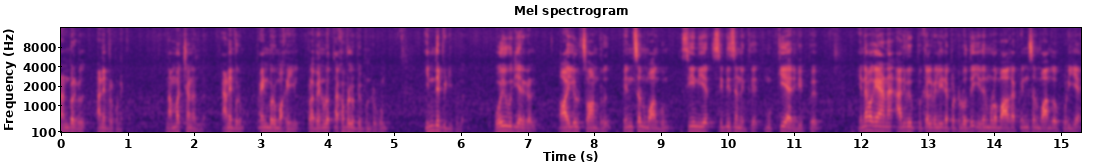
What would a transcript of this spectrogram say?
நண்பர்கள் அனைவருக்கும் வணக்கம். நம்ம சேனலில் அனைவரும் பயன்பெறும் வகையில் பல பயனுள்ள தகவல் எப்படி பண்ணிருக்கோம். இந்த பிடிப்பில் ஓய்வூதியர்கள் ஆயுள் சான்று பென்ஷன் வாங்கும் சீனியர் சிட்டிசனுக்கு முக்கிய அறிவிப்பு. என்ன வகையான அறிவிப்புகள் வெளியிடப்பட்டுள்ளது? இதன் மூலமாக பென்ஷன் வாங்கக்கூடிய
